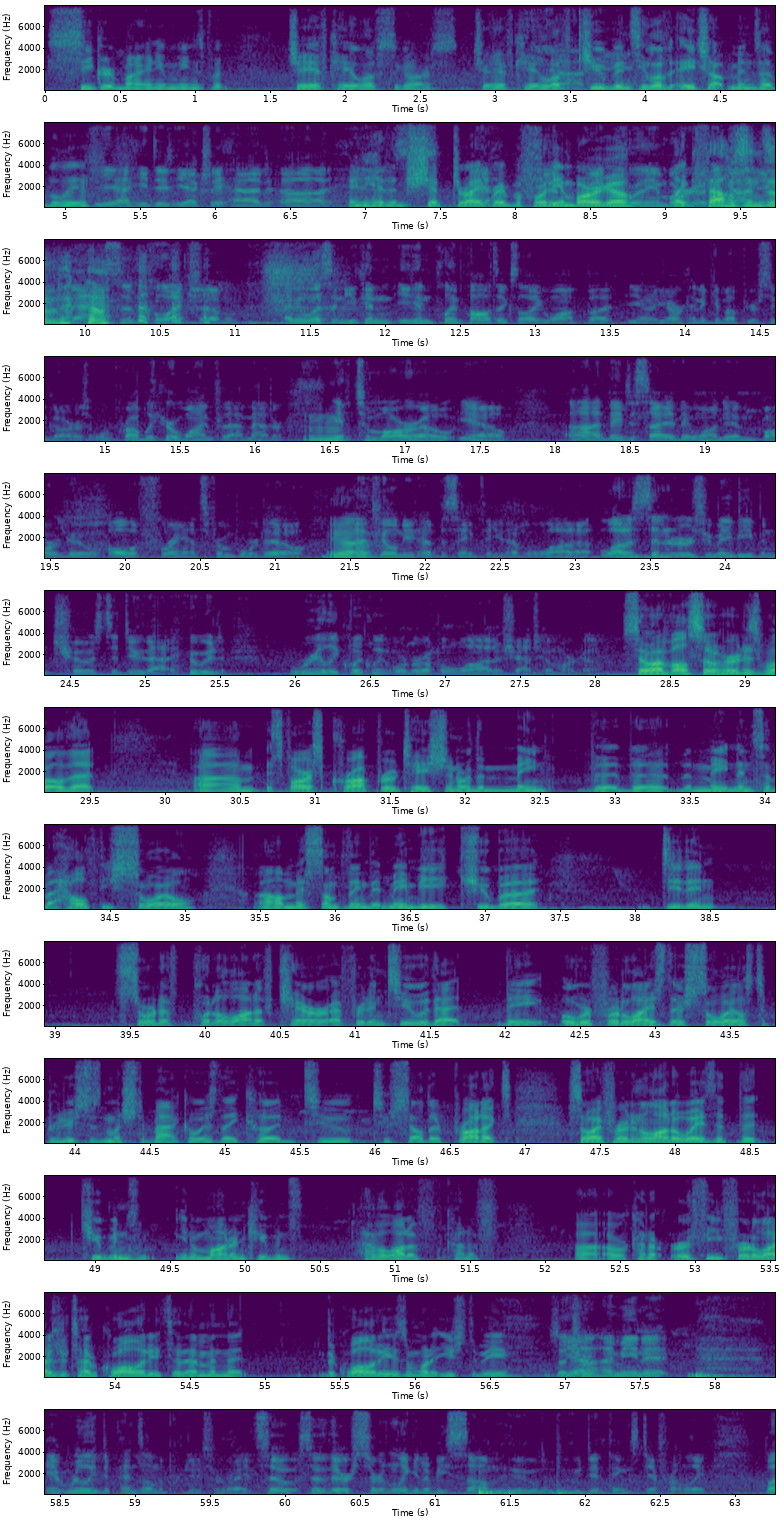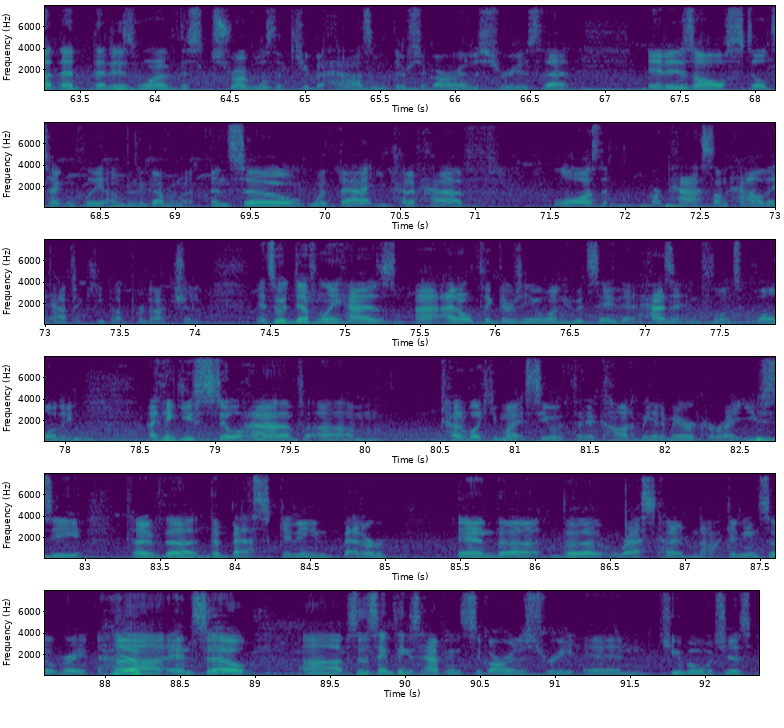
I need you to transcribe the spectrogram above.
secret by any means, but JFK loved cigars. JFK loved Cubans. he- He loved H. Upmanns, I believe. Yeah, he did. He actually had. Uh, And he had them shipped, right? yeah, Right before the shipped embargo? before the Like embargo. He thousands of them? Massive collection of them. I mean, listen, you can you can play politics all you want, but you know you aren't going to give up your cigars or probably your wine for that matter. Mm-hmm. If tomorrow, you know. Uh, they decided they wanted to embargo all of France from Bordeaux. Yeah. I feel you'd have the same thing. You'd have a lot of a lot of senators who maybe even chose to do that, who would really quickly order up a lot of Chateau Margaux. So I've also heard as well that um, as far as crop rotation or the main the, the, the maintenance of a healthy soil um, is something that maybe Cuba didn't sort of put a lot of care or effort into that they over fertilized their soils to produce as much tobacco as they could to to sell their product. So I've heard in a lot of ways that the Cubans, you know, modern Cubans have a lot of kind of uh, or kind of earthy fertilizer type quality to them, and that the quality isn't what it used to be. Is that yeah, true? I mean it. It really depends on the producer, right? So, so there's certainly going to be some who who did things differently, but that that is one of the struggles that Cuba has with their cigar industry is that it is all still technically under the government, and so with that, you kind of have laws that are passed on how they have to keep up production, and so it definitely has. I don't think there's anyone who would say that hasn't influenced quality. I think you still have. Um, kind of like you might see with the economy in America, right? You see kind of the the best getting better, and the the rest kind of not getting so great. Yeah. Uh, and so, uh, so the same thing is happening in the cigar industry in Cuba, which is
